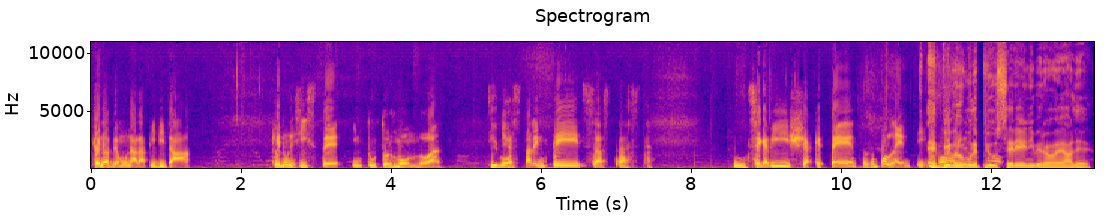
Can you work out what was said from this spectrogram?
cioè noi abbiamo una rapidità che non esiste in tutto il mondo. Eh. Tipo, C'è sta lentezza, sta, sta- non si capisce a che pensa, sono un po' lenti. E po', vivono pure più sereni, però, eh, Ale.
